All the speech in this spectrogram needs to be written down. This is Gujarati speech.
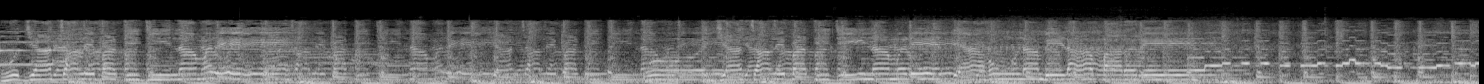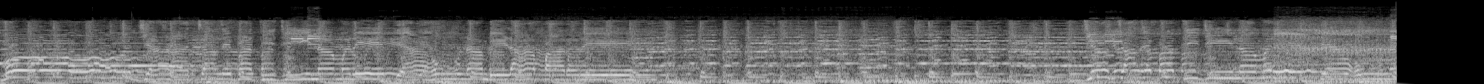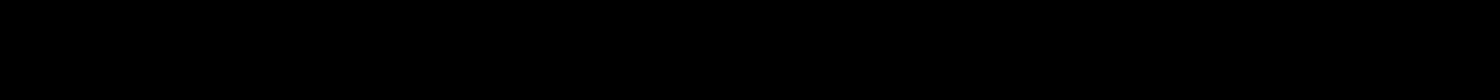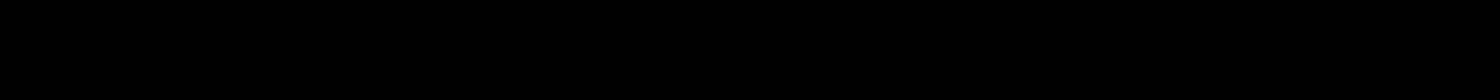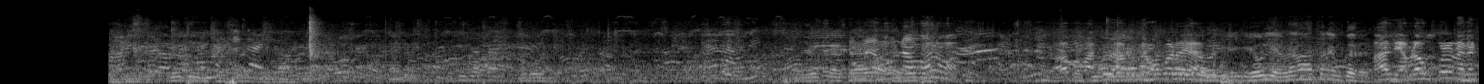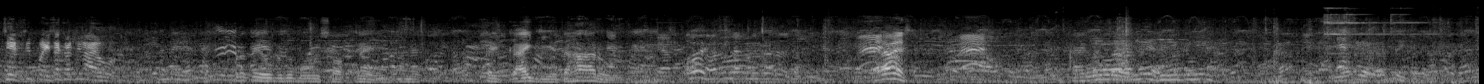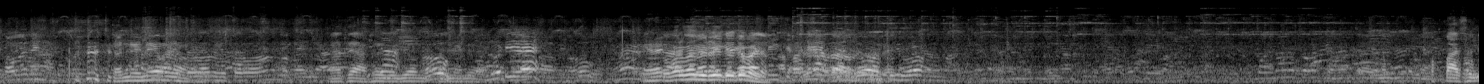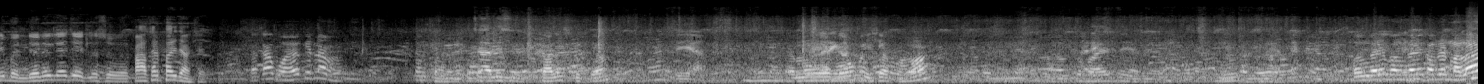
હું જ્યાં ચાલે બાતીજી નામ રે ચાલે બાતીજી નામ રે જ્યાં ચાલે બાતીજી નામ રે જ્યાં ચાલે બાતીજી નામ રે ત્યાં હું ના બેડા પાર રે હો જ્યાં ચાલે બાતીજી નામ રે ત્યાં હું ના બેડા પાર રે જ્યાં ચાલે બાતીજી નામ રે ત્યાં હું ના એવું લેવડાવા ને એમ કરે આ લેવડા ઉપર ને ચેટલી એવું બધું બહુ શોખ નહીં અને કંઈક આવી જઈએ તો સારું તને લેવાનો સાથે આખો વીડિયો તને લેવાનો ભાઈ વીડિયો જોજો ભાઈ. પાછળની બંને લેજે એટલે પાછળ ફરી જશે કાકા બોયો કેટલામાં ચાલીસ. ચાલીસ રૂપિયા. તમે બહુ પૈસા કહો હો. બંગડે બંગડે કમ્પ્લેટ મળે.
